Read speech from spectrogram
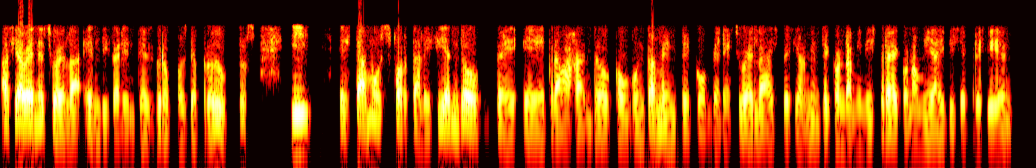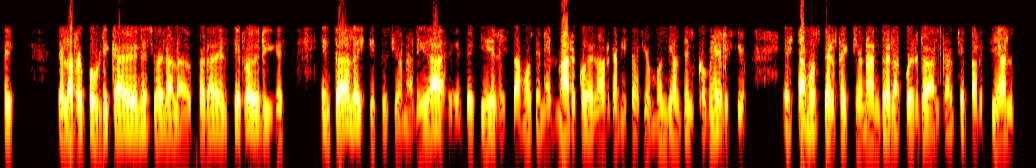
hacia Venezuela en diferentes grupos de productos. Y estamos fortaleciendo, eh, eh, trabajando conjuntamente con Venezuela, especialmente con la ministra de Economía y vicepresidente de la República de Venezuela, la doctora Delcy Rodríguez, en toda la institucionalidad, es decir, estamos en el marco de la Organización Mundial del Comercio, estamos perfeccionando el acuerdo de alcance parcial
